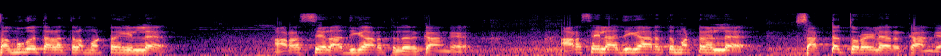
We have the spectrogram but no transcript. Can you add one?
சமூக தளத்தில் மட்டும் இல்லை அரசியல் அதிகாரத்தில் இருக்காங்க. அரசியல் அதிகாரத்து மட்டும் இல்லை சட்டத்துறையில் இருக்காங்க.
